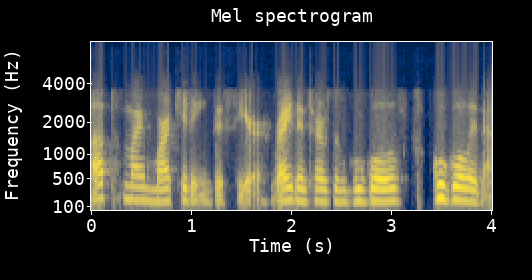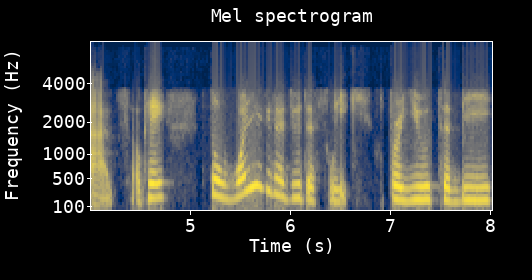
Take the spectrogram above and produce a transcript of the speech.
up my marketing this year, right, in terms of Google's Google and ads. Okay. So what are you gonna do this week for you to be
